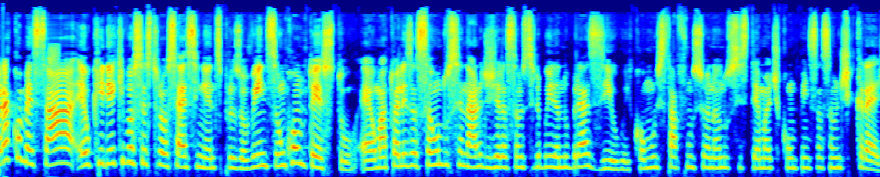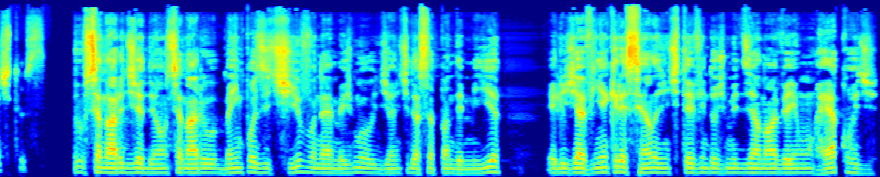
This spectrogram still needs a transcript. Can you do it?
Para começar, eu queria que vocês trouxessem antes para os ouvintes um contexto, é uma atualização do cenário de geração distribuída no Brasil e como está funcionando o sistema de compensação de créditos. O cenário de GD é um cenário bem positivo, né? Mesmo diante dessa pandemia, ele já vinha crescendo. A gente teve em 2019 aí um recorde,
